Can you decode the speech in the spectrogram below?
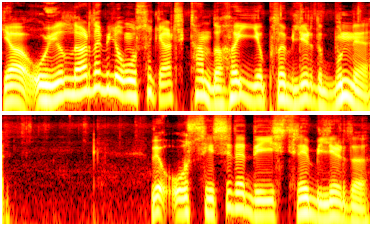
Ya o yıllarda bile olsa gerçekten daha iyi yapılabilirdi. Bu ne? Ve o sesi de değiştirebilirdi.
